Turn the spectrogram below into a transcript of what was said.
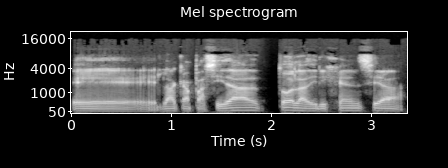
eh, la capacidad, toda la dirigencia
